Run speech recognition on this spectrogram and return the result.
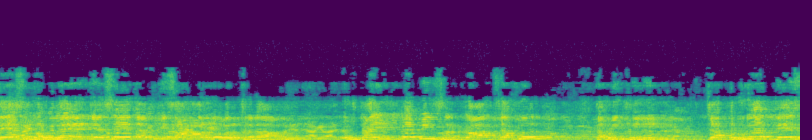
देश भर में जैसे जब किसान उस टाइम पे भी सरकार जब दबी थी जब पूरे देश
